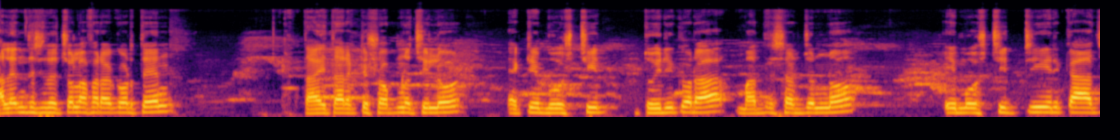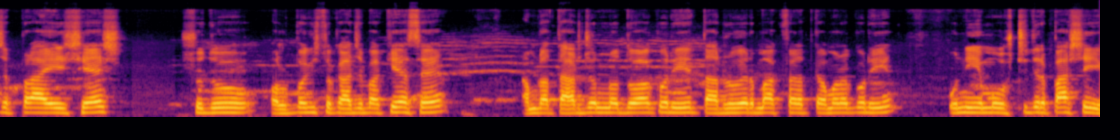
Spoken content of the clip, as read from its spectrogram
আলেমদের সাথে চলাফেরা করতেন। তাই তার একটি স্বপ্ন ছিল একটি মসজিদ তৈরি করা মাদ্রাসার জন্য। এই মসজিদটির কাজ প্রায় শেষ, শুধু অল্প কিছু কাজ বাকি আছে। আমরা তার জন্য দোয়া করি, তার রুহের মাগ ফেরাত কামনা করি। উনি মসজিদের পাশেই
